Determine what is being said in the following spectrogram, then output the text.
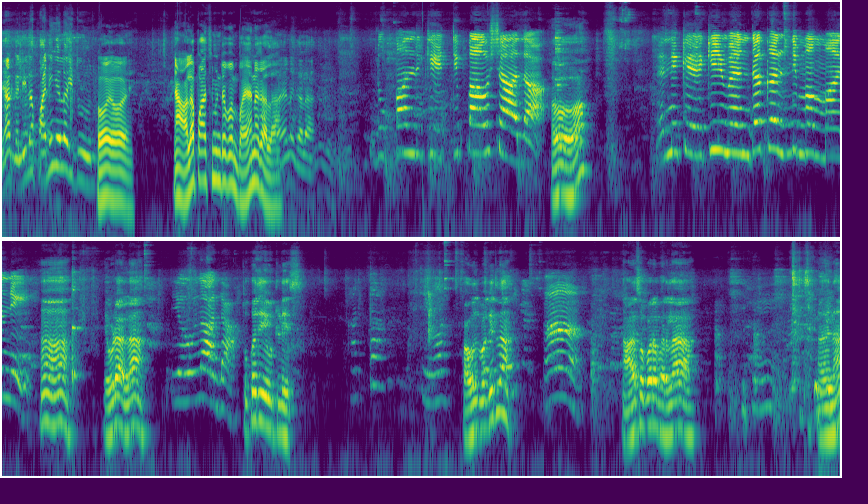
या गलीला पाणी गेलं इथून. होय होय. नाही आला पाच मिनटं पण भयानक आला. काय ना गाला किती पाऊस आला. हो. आणि खिडकी बंद केली मम्माने. हां एवढा आला? एवढा आला. तू कधी उठलीस? आता तेव्हा पाऊस बघितला? हा. नाळा सोपारा भरला आहे ना?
